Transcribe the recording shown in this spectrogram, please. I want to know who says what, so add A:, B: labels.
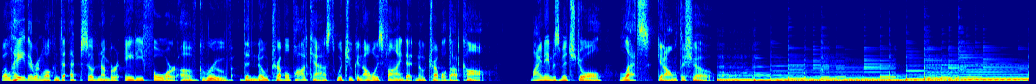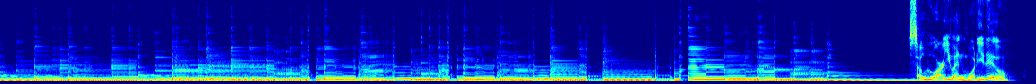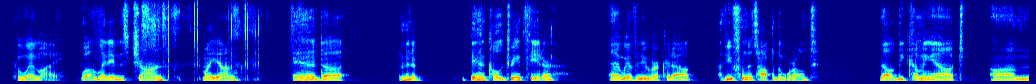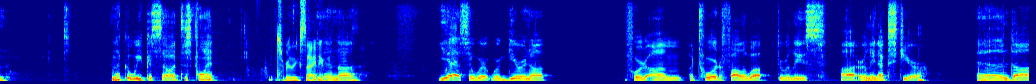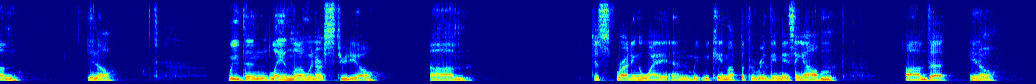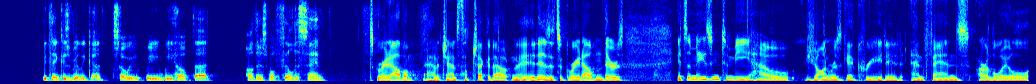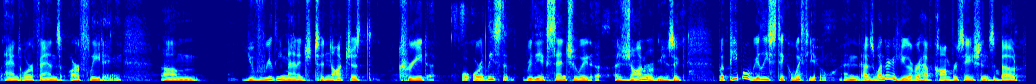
A: Well, hey there, and welcome to episode number 84 of Groove, the No Treble podcast, which you can always find at notreble.com. My name is Mitch Joel. Let's get on with the show. So, who are you and what do you do?
B: Who am I? Well, my name is John Myung, and uh, I'm in a band called Dream Theater, and we have a new record out, A View from the Top of the World. That'll be coming out um, in like a week or so at this point.
A: It's really exciting.
B: And uh, yeah, so we're we're gearing up for um, a tour to follow up the release uh, early next year. And, um, you know, we've been laying low in our studio, um, just writing away, and we, we came up with a really amazing album um, that, you know, we think is really good. So we, we, we hope that others will feel the same.
A: It's a great album. I had a chance to check it out, and it is. It's a great album. There's it's amazing to me how genres get created and fans are loyal and or fans are fleeting. Um, you've really managed to not just create or, or at least really accentuate a, a genre of music, but people really stick with you. And I was wondering if you ever have conversations about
